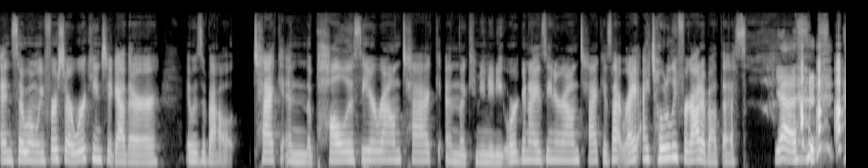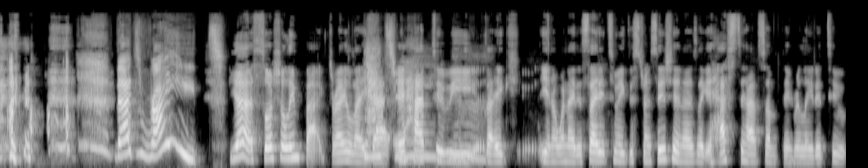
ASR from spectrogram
And so when we first started working together it was about tech and the policy around tech and the community organizing around tech. Is that right? I totally forgot about this. Yeah. That's right. Yeah, social impact, right? Like That's that. Right. It had to be yeah. like, you know, when I decided to make this transition, I was like, it has to have something related to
